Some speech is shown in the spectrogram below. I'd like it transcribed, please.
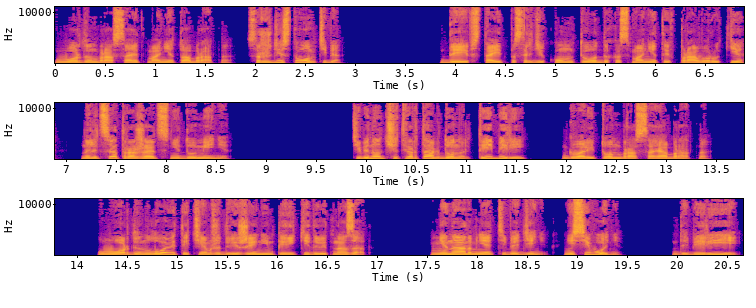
Уорден бросает монету обратно. С Рождеством тебя. Дэйв стоит посреди комнаты отдыха с монетой в правой руке, на лице отражается недоумение. «Тебе надо четвертак, Дональд, ты бери», — говорит он, бросая обратно. Уорден ловит и тем же движением перекидывает назад. «Не надо мне от тебя денег. Не сегодня». «Да бери».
